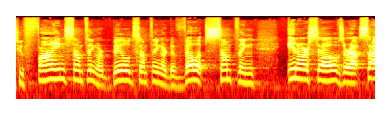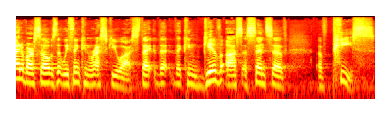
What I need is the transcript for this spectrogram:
to find something or build something or develop something in ourselves or outside of ourselves that we think can rescue us, that, that, that can give us a sense of, of peace,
